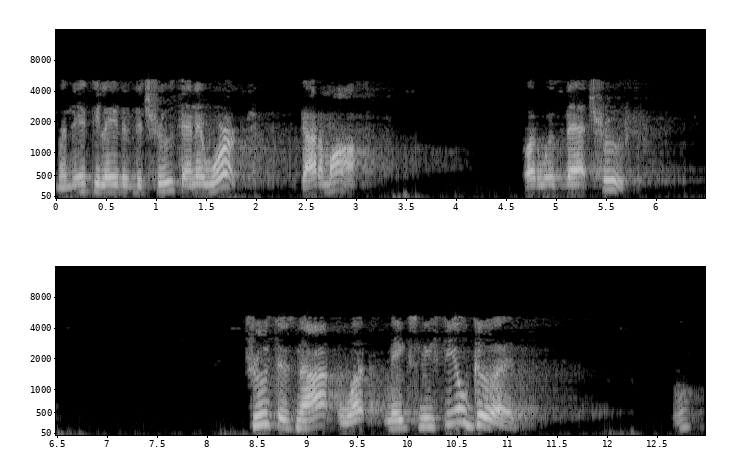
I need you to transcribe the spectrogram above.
manipulated the truth and it worked. Got him off. What was that truth? Truth is not what makes me feel good. Oh.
